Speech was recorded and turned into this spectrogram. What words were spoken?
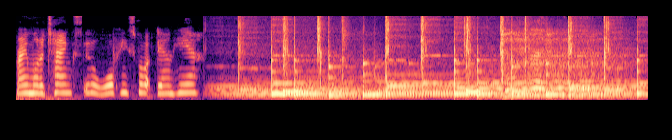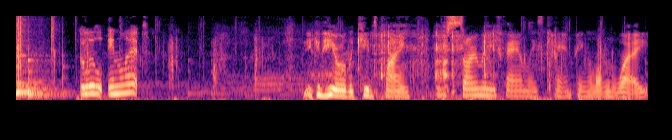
Rainwater tanks, little walking spot down here. The little inlet. You can hear all the kids playing. There's so many families camping along the way.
